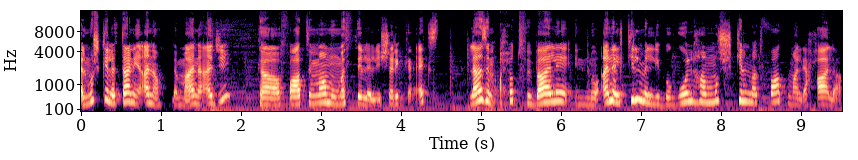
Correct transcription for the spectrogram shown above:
المشكلة الثانية أنا لما أنا أجي كفاطمة ممثلة لشركة X لازم أحط في بالي إنه أنا الكلمة اللي بقولها مش كلمة فاطمة لحالها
